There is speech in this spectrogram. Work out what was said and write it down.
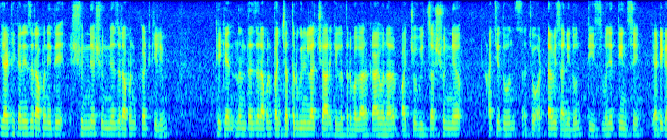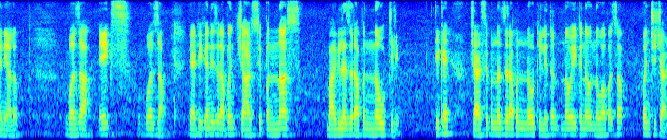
या ठिकाणी जर आपण इथे शून्य शून्य जर आपण कट केली ठीक आहे नंतर जर आपण पंच्याहत्तर गुणीला चार केलं तर बघा काय होणार? पाच चोवीसचा शून्य हाचे दोन सातशे अठ्ठावीस आणि दोन तीस म्हणजे तीनशे या ठिकाणी आलं. वजा एक्स वजा या ठिकाणी जर आपण चारशे पन्नास भागीला जर आपण नऊ केले ठीक आहे? चारशे पन्नास जर आपण नऊ केले तर नऊ एक नऊ नवापाचा पंचेचाळ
